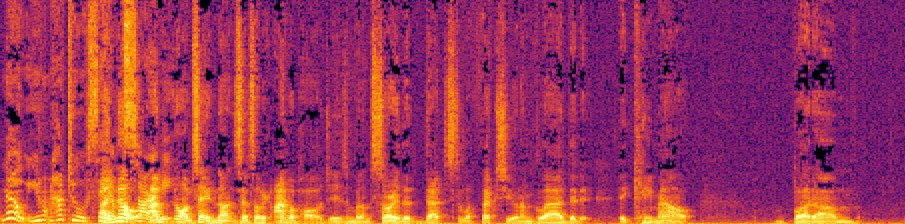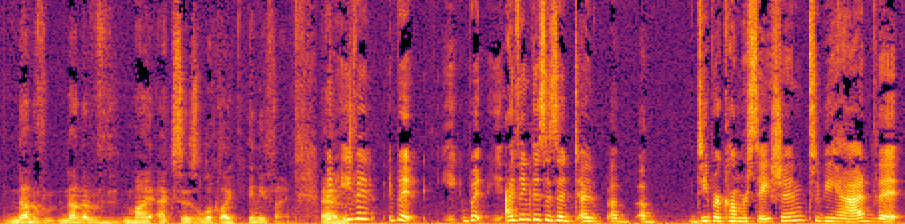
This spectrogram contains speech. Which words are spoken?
no, you don't have to say I I'm know. sorry. I'm, no, I'm saying not in the sense of like I'm apologizing, but I'm sorry that that still affects you, and I'm glad that it, it came out. But um, none of none of my exes look like anything. but And even, but, but I think this is a, a, a, a deeper conversation to be had that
